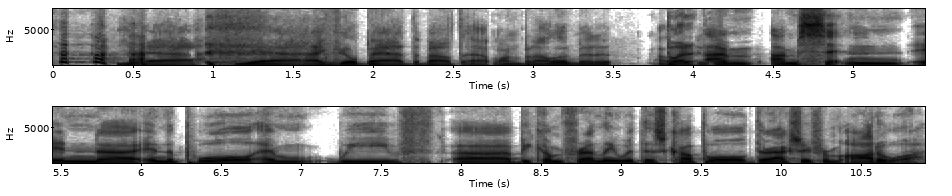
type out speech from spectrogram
yeah, yeah. I feel bad about that one, but I'll admit it. I'll but admit. I'm I'm sitting in uh, in the pool and we've uh, become friendly with this couple. They're actually from Ottawa,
